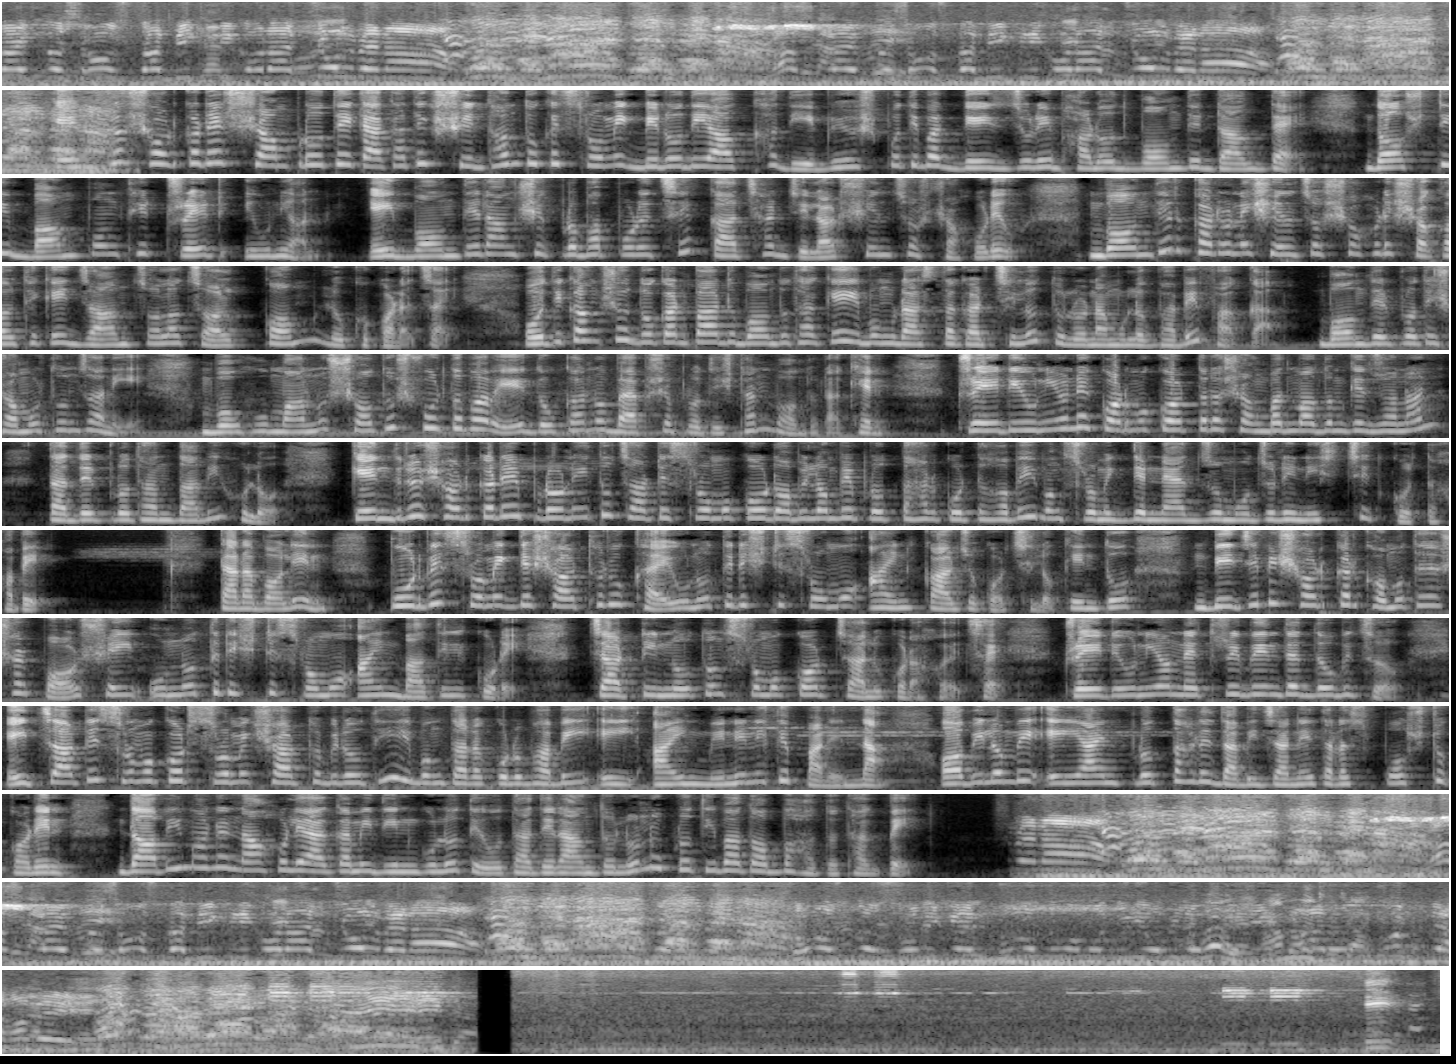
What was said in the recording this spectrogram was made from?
রাষ্ট্রায়ত্ত সংস্থা বিক্রি করা চলবে না। রাষ্ট্রায়ত্ত সংস্থা বিক্রি করা চলবে না। কেন্দ্র সরকারের সাম্প্রতিক একাধিক সিদ্ধান্তকে শ্রমিক বিরোধী আখ্যা দিয়ে বৃহস্পতিবার দেশজুড়ে ভারত বন্ধের ডাক দেয় দশটি বামপন্থী ট্রেড ইউনিয়ন। এই বন্ধের আংশিক প্রভাব পড়েছে কাছাড় জেলার শিলচর শহরেও। বন্ধের কারণে শিলচর শহরে সকাল থেকেই যান চলাচল কম লক্ষ্য করা যায়। অধিকাংশ দোকানপাট বন্ধ থাকে এবং রাস্তাঘাট ছিল তুলনামূলকভাবে ফাঁকা। বন্ধের প্রতি সমর্থন জানিয়ে বহু মানুষ স্বতঃস্ফূর্তভাবে দোকান ও ব্যবসা প্রতিষ্ঠান বন্ধ রাখেন। ট্রেড ইউনিয়নের কর্মকর্তারা সংবাদ মাধ্যমকে জানান, তাদের প্রধান দাবি হল, কেন্দ্রীয় সরকারের প্রণীত চারটি শ্রম কোড অবিলম্বে প্রত্যাহার করতে হবে এবং শ্রমিকদের ন্যায্য মজুরি নিশ্চিত করতে হবে। তারা বলেন, পূর্বে শ্রমিকদের স্বার্থ রক্ষায় উনত্রিশটি শ্রম আইন কার্যকর ছিল, কিন্তু বিজেপি সরকার ক্ষমতায় আসার পর সেই উনত্রিশটি শ্রম আইন বাতিল করে চারটি নতুন শ্রমকর চালু করা হয়েছে। ট্রেড ইউনিয়ন নেতৃবৃন্দের অভিযোগ, এই চারটি শ্রমকর শ্রমিক স্বার্থ বিরোধী এবং তারা কোনোভাবেই এই আইন মেনে নিতে পারেন না। অবিলম্বে এই আইন প্রত্যাহারের দাবি জানিয়ে তারা স্পষ্ট করেন, দাবি মানা না হলে আগামী দিনগুলোতেও তাদের আন্দোলন ও প্রতিবাদ অব্যাহত থাকবে চলবে না রাষ্ট্রায়ত্ত সংস্থা বিক্রি করা চলবে না সমস্ত শ্রমিকের ন্যূনতম মজুরি অবিলম্বে নির্ধারণ করতে হবে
